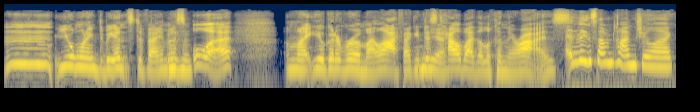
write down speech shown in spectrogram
mm, you're wanting to be insta famous, or I'm like, you're going to ruin my life. I can just Mm-hmm. Yeah. tell by the look in their eyes. And then sometimes you're like,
